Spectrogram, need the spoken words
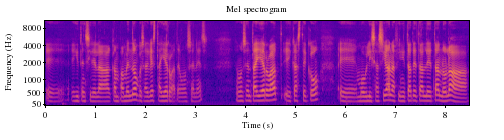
eh, egiten zirela kanpamenduan, pues adibidez tailer bat egon zen, ez? Egon zen tailer bat ikasteko eh, mobilizazioan afinitate taldeetan nola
